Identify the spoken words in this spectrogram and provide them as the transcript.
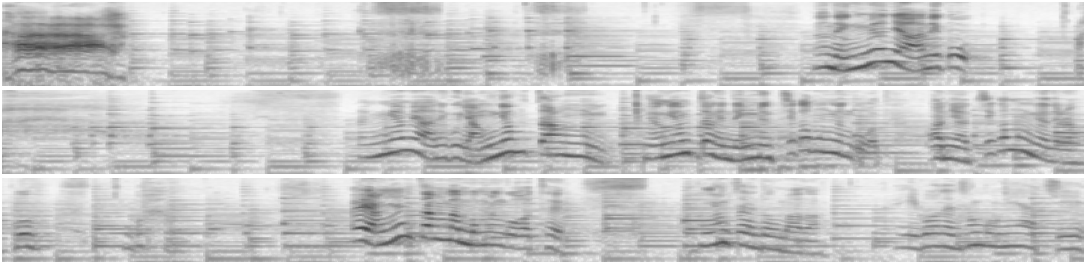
아. 이건 냉면이 아니고 냉면이 아니고 양념장 양념장에 냉면 찍어 먹는 것 같아. 아니야 찍어 먹는 게 아니라 뭐, 뭐. 아, 양념장만 먹는 것 같아. 양념장이 너무 많아. 이번엔 성공해야지.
